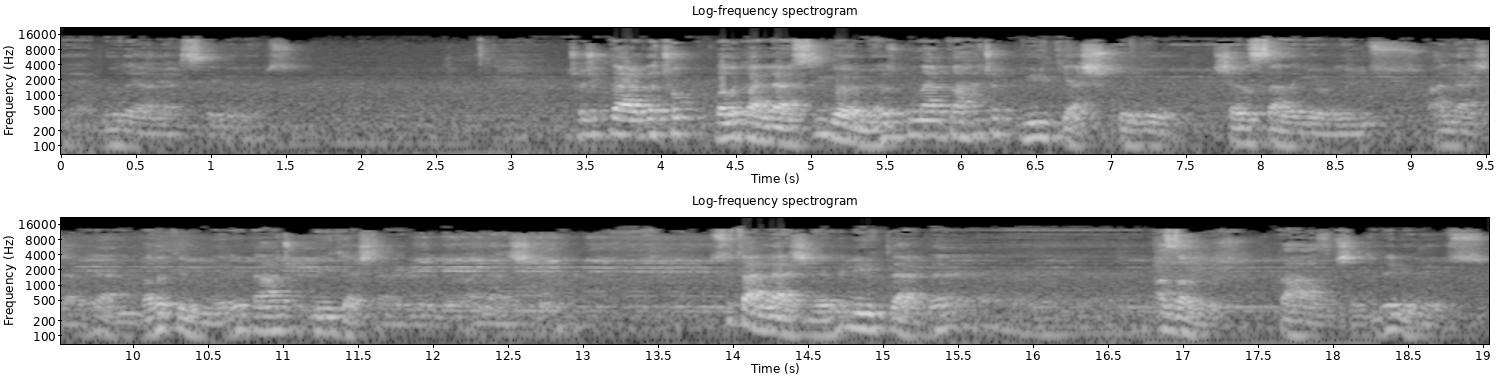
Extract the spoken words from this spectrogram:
Ee, buğday alerjisi de görüyoruz. Çocuklarda çok balık alerjisini görmüyoruz. Bunlar daha çok büyük yaş grubu şahıslarda gördüğümüz alerjiler. Yani balık ürünleri daha çok büyük yaşlarda görülüyor alerjileri. Süt alerjileri de büyüklerde azalıyor. Daha az bir şekilde görüyoruz.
